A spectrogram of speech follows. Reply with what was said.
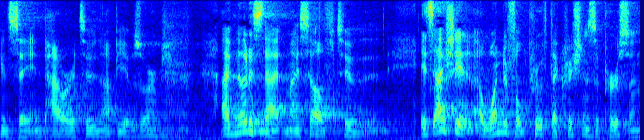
can say empowered to not be absorbed. I've noticed that myself too. It's actually a wonderful proof that Krishna is a person.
